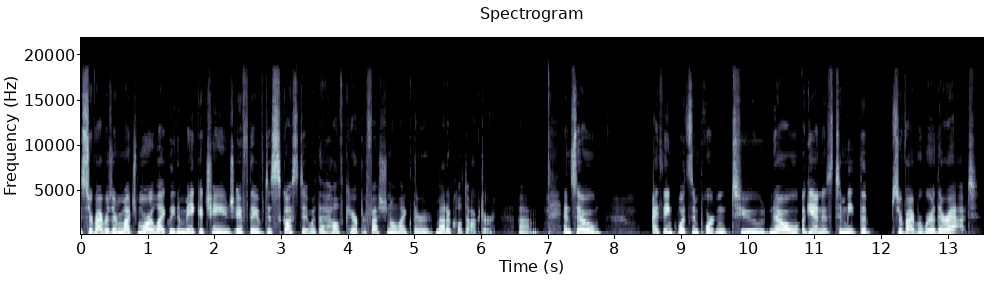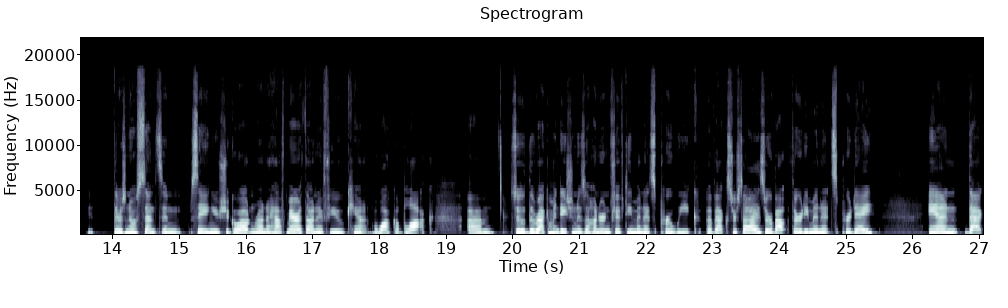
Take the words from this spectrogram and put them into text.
survivors are much more likely to make a change if they've discussed it with a healthcare professional like their medical doctor. Um, and so I think what's important to know, again, is to meet the survivor where they're at. There's no sense in saying you should go out and run a half marathon if you can't walk a block. Um, so the recommendation is 150 minutes per week of exercise or about 30 minutes per day. And that,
